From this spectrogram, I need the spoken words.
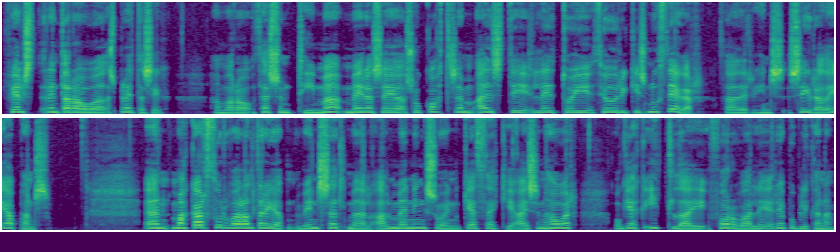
félst reyndar á að spreita sig. Hann var á þessum tíma meira að segja svo gott sem aðisti leðtogi þjóðríkis nú þegar, það er hins sigraða Japans. En MacArthur var aldrei jafn vinsæl meðal almennings og einn gethekki Eisenhower og gekk ítla í forvali republikana.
